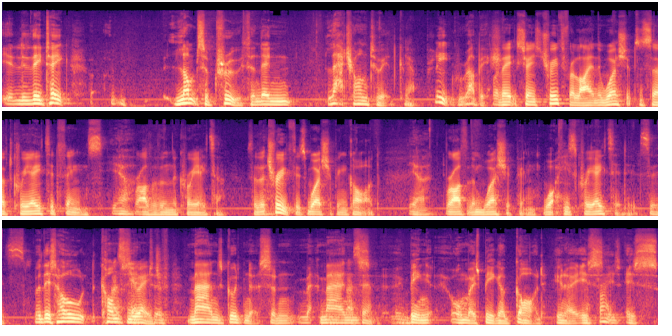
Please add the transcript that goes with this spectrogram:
It- they take lumps of truth and then latch onto it. Yeah. Complete rubbish. well, they exchanged truth for a lie and they worshipped and served created things Yeah. rather than the creator. So the truth is worshipping God Yeah. rather than worshipping what He's created. It's, it's But this whole concept of man's goodness and ma- man's being almost being a god, you know, is right. is, is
